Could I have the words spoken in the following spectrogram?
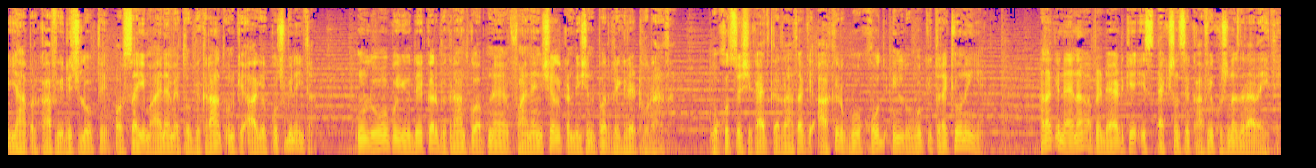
यहाँ पर काफ़ी रिच लोग थे और सही मायने में तो विक्रांत उनके आगे कुछ भी नहीं था। उन लोगों को यूँ देखकर विक्रांत को अपने फाइनेंशियल कंडीशन पर रिग्रेट हो रहा था। वो खुद से शिकायत कर रहा था कि आखिर वो खुद इन लोगों की तरह क्यों नहीं है। हालाँकि नैना अपने डैड के इस एक्शन से काफ़ी खुश नज़र आ रही थी।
